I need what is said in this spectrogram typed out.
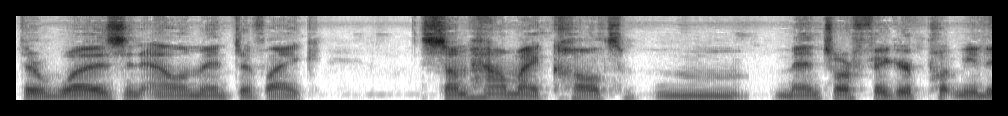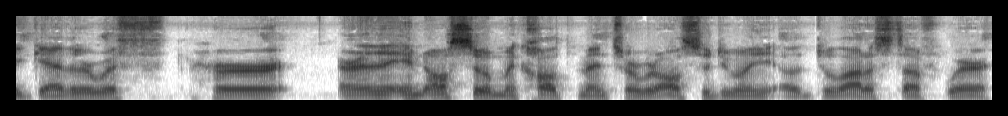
there was an element of like somehow my cult mentor figure put me together with her, er, and also my cult mentor would also do a, uh, do a lot of stuff where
